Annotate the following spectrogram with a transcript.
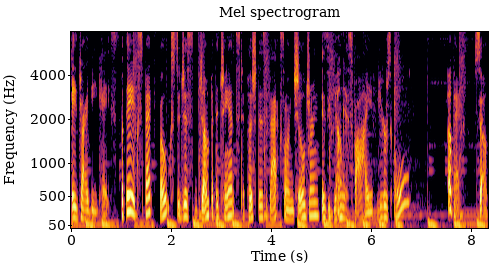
HIV case. But they expect folks to just jump at the chance to push this vax on children as young as five years old? Okay, so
